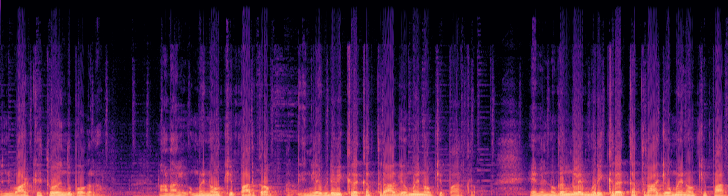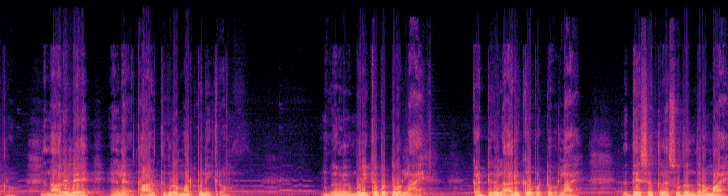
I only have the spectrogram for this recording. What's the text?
எங்கள் வாழ்க்கை தோய்ந்து போகலாம். ஆனால் உம்மை நோக்கி பார்க்கிறோம். எங்களை விடுவிக்கிற கத்தராகி உம்மை நோக்கி பார்க்கிறோம். எங்கள் நுகங்களை முறிக்கிற கத்தராகி உம்மை நோக்கி பார்க்கிறோம். இந்த நாளிலே எங்களை தாழ்த்துக்கிறோம் அர்ப்பணிக்கிறோம். நுகங்கள் முறிக்கப்பட்டவர்களாய். கட்டுகள் அறுக்கப்பட்டவர்களாய் இந்த தேசத்தில் சுதந்திரமாய்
